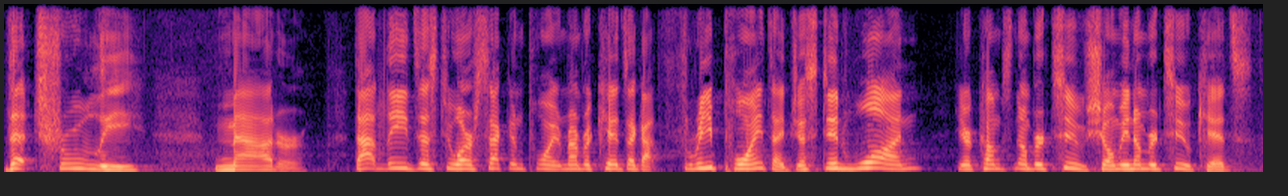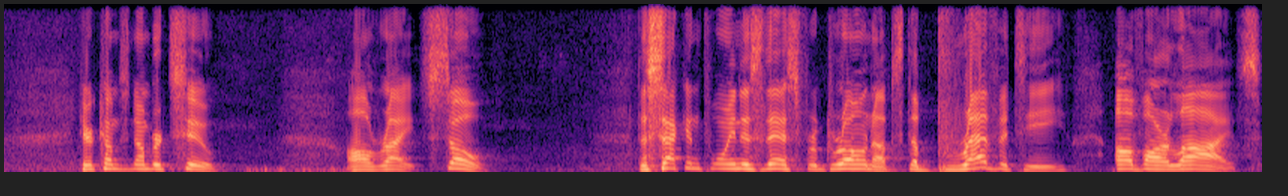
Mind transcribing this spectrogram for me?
that truly matter. That leads us to our second point. Remember, kids, I got three points. I just did one. Here comes number two. Show me number two, kids. Here comes number two. All right, so the second point is this for grown-ups the brevity of our lives.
